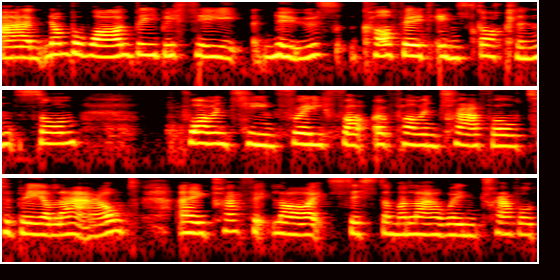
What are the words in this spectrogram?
um, number one, BBC News, COVID in Scotland, some quarantine-free for, uh, foreign travel to be allowed, a traffic light system allowing travel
